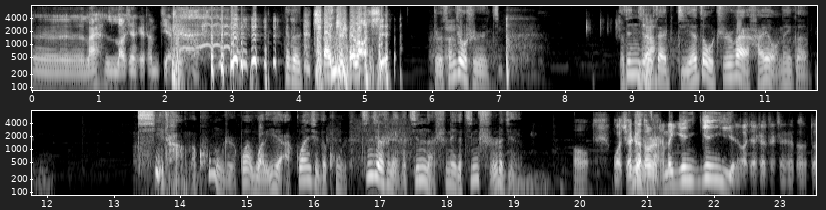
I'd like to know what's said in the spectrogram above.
呃，来，老谢给他们解释一下。这个全指着老谢。尺寸就是金劲儿在节奏之外，还有那个气场的控制关。我理解啊，关系的控制。金劲儿是哪个金呢？是那个金池的金。哦，我觉得这都是什么音音译的，我觉得这这这这都都，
